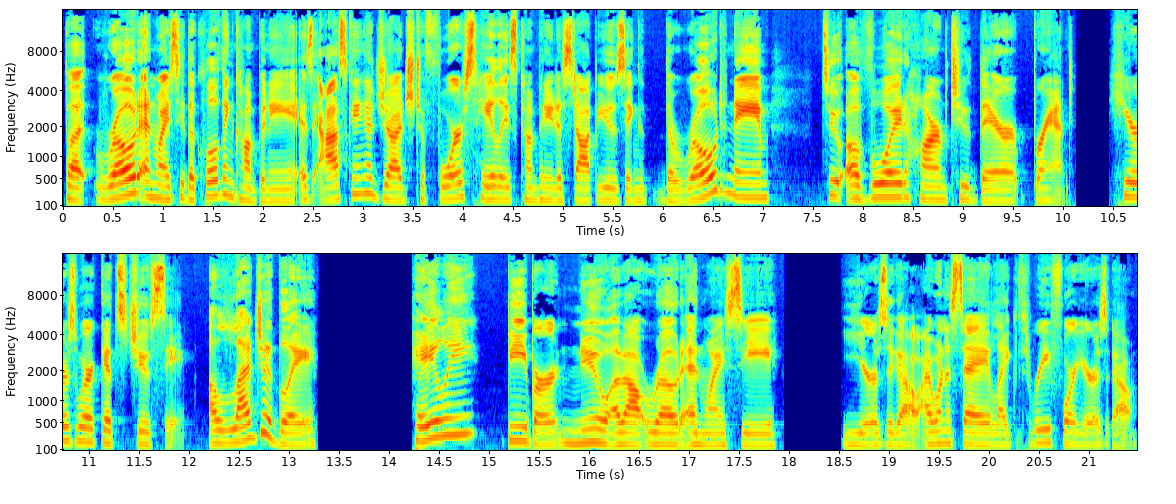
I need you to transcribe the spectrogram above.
But Rhode NYC, the clothing company, is asking a judge to force Hailey's company to stop using the Rhode name to avoid harm to their brand. Here's where it gets juicy. Allegedly, Hailey Bieber knew about Rhode NYC years ago. I want to say like three, four years ago.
